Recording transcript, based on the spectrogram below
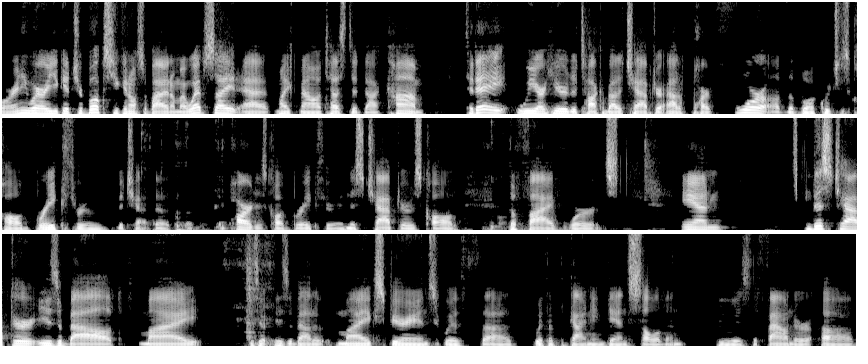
or anywhere you get your books. You can also buy it on my website at mikemalatesta.com. Today, we are here to talk about a chapter out of part four of the book, which is called Breakthrough. The, cha- the, the, the part is called Breakthrough, and this chapter is called The Five Words. And this chapter is about my is, is about a, my experience with uh, with a guy named Dan Sullivan, who is the founder of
